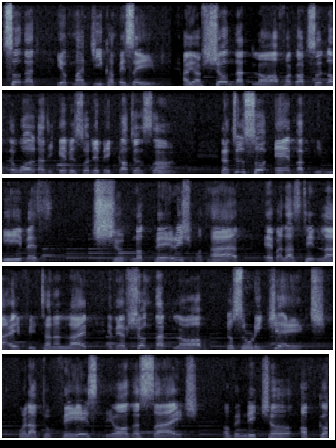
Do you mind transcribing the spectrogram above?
so that humanity can be saved, and you have shown that love, for God so loved the world that he gave his only begotten son, that whosoever believeth should not perish but have everlasting life, eternal life. If you have shown that love, those who reject will have to face the other side of the nature of God.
